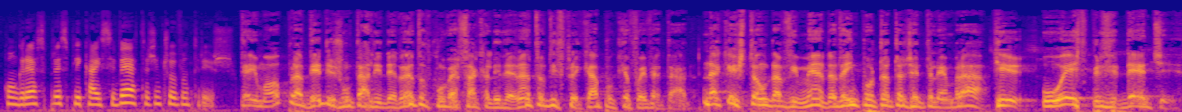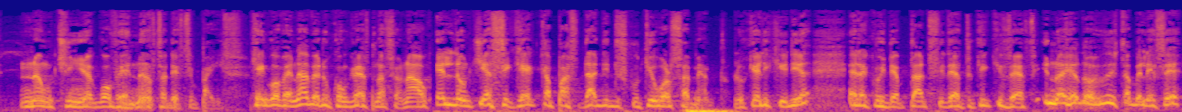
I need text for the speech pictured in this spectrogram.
Congresso para explicar esse veto. A gente ouve um trecho. Tenho o maior prazer de juntar lideranças, conversar com a liderança, de explicar por que foi vetado. Na questão das emendas, é importante a gente lembrar que o ex-presidente não tinha governança desse país. Quem governava era o Congresso Nacional, ele não tinha sequer capacidade de discutir o orçamento. O que ele queria era que os deputados fizessem o que quisessem. E nós resolvemos estabelecer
